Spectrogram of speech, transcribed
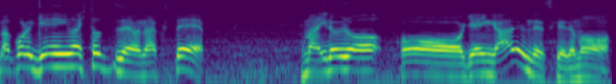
まあ、これ原因は一つではなくてまあいろいろこう原因があるんですけれども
